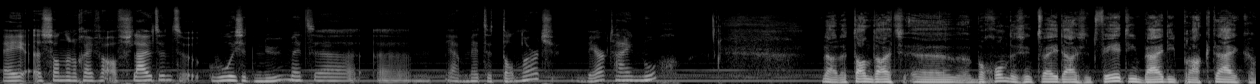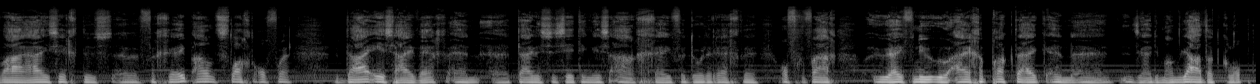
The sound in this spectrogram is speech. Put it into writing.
Hey, uh, Sander, nog even afsluitend. Hoe is het nu met, uh, ja, met de tandarts? Werkt hij nog? Nou, de tandarts uh, begon dus in 2014 bij die praktijk waar hij zich dus uh, vergreep aan het slachtoffer. Daar is hij weg en uh, tijdens de zitting is aangegeven door de rechter of gevraagd: U heeft nu uw eigen praktijk. En zei die man: Ja, dat klopt.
